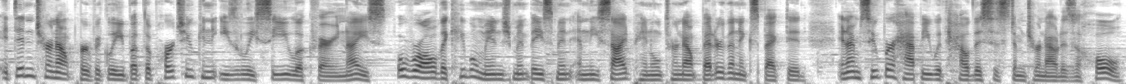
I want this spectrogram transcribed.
It didn't turn out perfectly but the parts you can easily see look very nice. Overall the cable management basement and the side panel turned out better than expected and I'm super happy with how this system turned out as a whole.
